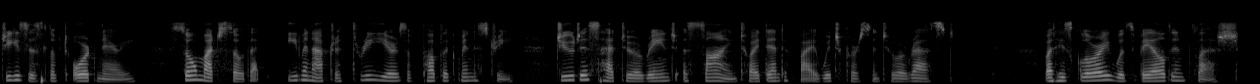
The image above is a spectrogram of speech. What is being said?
Jesus looked ordinary, so much so that even after three years of public ministry, Judas had to arrange a sign to identify which person to arrest. But his glory was veiled in flesh.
